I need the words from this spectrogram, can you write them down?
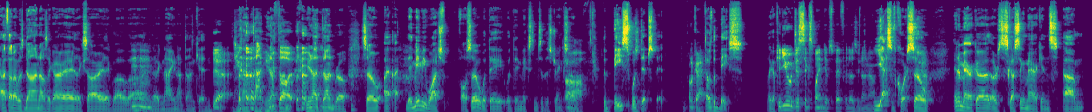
I thought I was done. I was like, all right, like sorry, like blah blah blah. Mhm. And they're like, nah, you're not done, kid. Yeah. You're not done. You're not You done. You're not done, bro. So I, I they made me watch also what they what they mixed into this drink. So Ah, the base was dip spit. okay. That was the base. Like a Could you just explain dip spit for those who don't know? Yes, of course. So Yeah. In America, or disgusting Americans, um,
